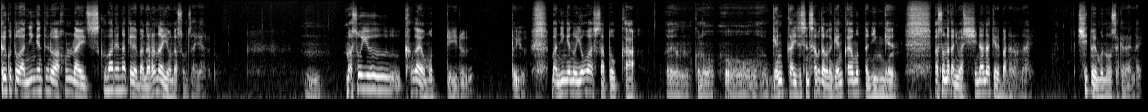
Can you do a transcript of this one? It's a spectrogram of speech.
ということは人間というのは本来救われなければならないような存在である。うん、まあそういう考えを持っているという、まあ、人間の弱さとかうん、この限界ですねさまざまな限界を持った人間、まあ、その中には死ななければならない。死というものを避けられない、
